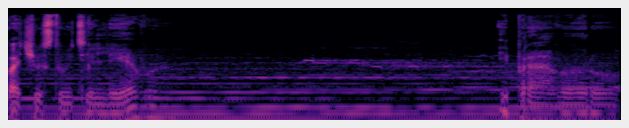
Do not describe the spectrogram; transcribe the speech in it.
Почувствуйте левую и правую руку.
